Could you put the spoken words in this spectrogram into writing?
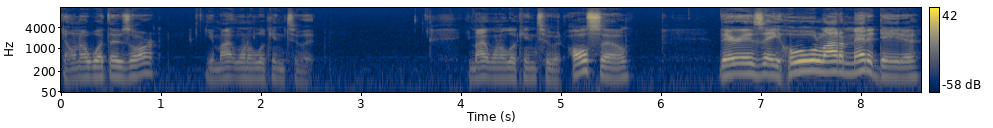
Don't know what those are? You might want to look into it. You might want to look into it. Also, there is a whole lot of metadata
